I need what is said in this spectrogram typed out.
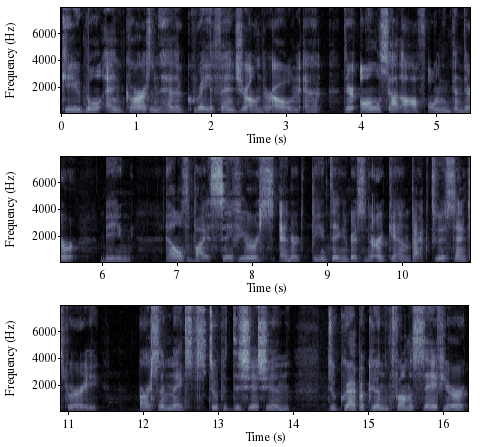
Gabriel and Carson had a great adventure on their own and they almost got off only then they're being held by saviors and they're being taken prisoner again back to the sanctuary Carson makes stupid decision to grab a gun from a savior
